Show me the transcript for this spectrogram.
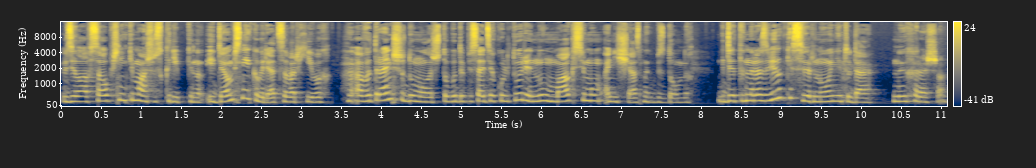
Взяла в сообщники Машу Скрипкину. Идем с ней ковыряться в архивах. А вот раньше думала, что буду писать о культуре, ну, максимум о несчастных бездомных. Где-то на развилке свернула не туда. Ну и хорошо.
